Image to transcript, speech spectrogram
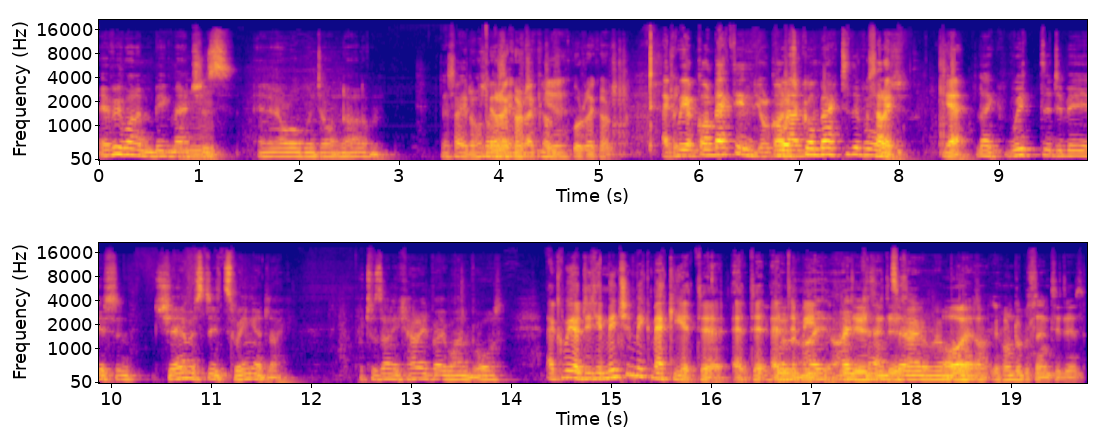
Every one of them big matches, mm. and Éire Óg went on in all of them. That's right, 100% Good record. record. Yeah. Good record. And we are going back in. You're going But on. going back to the vote, Sorry. Yeah. like with the debate, and Seamus did swing it, like, but it was only carried by one vote. And come here, did he mention Mick Mackey at uh, the, uh, at the, at the meeting? I It is, can't it is. say I remember Oh, that. hundred percent, it is.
